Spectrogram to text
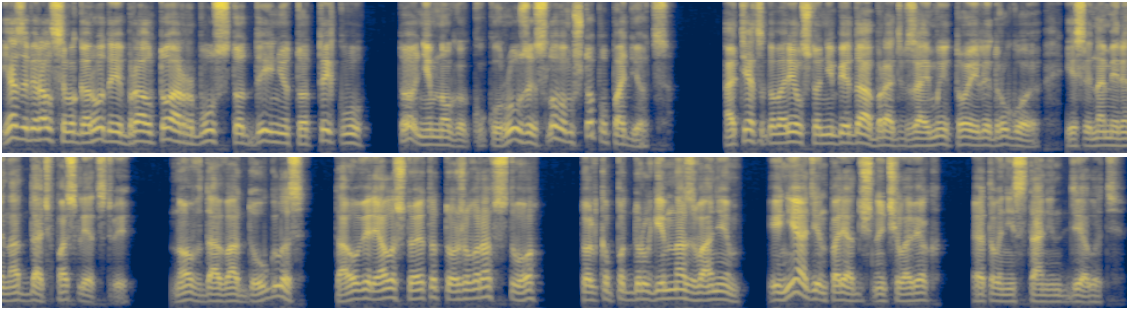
я забирался в огороды и брал то арбуз, то дыню, то тыкву, то немного кукурузы, словом, что попадется. Отец говорил, что не беда брать взаймы то или другое, если намерен отдать впоследствии. Но вдова Дуглас, та уверяла, что это тоже воровство, только под другим названием, и ни один порядочный человек этого не станет делать.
